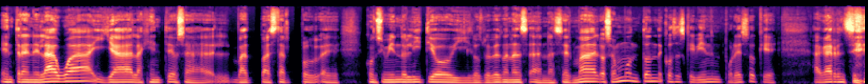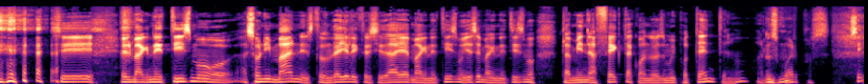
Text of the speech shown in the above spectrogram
entra en el agua y ya la gente, o sea, va, a estar eh, consumiendo litio y los bebés van a, nacer mal. O sea, un montón de cosas que vienen por eso que agárrense. Sí, el magnetismo son imanes, donde hay electricidad hay magnetismo y ese magnetismo también afecta cuando es muy potente, ¿no? A los cuerpos. Sí.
